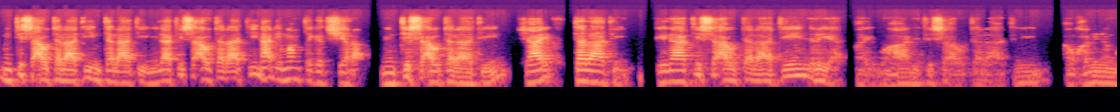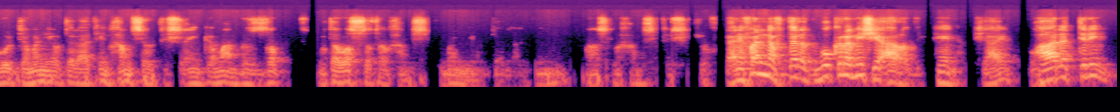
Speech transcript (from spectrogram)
من 39 30 إلى 39 هذه منطقة شراء من 39 شايف؟ 30 إلى 39 ريال. طيب وهذه 39 أو خلينا نقول 38 95 كمان بالضبط متوسط الخمسة 38 خمسة شوف يعني فلنفترض بكرة مشي عرضي هنا شايف؟ وهذا الترند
